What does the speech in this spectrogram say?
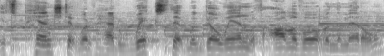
It's pinched, it would have had wicks that would go in with olive oil in the middle.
